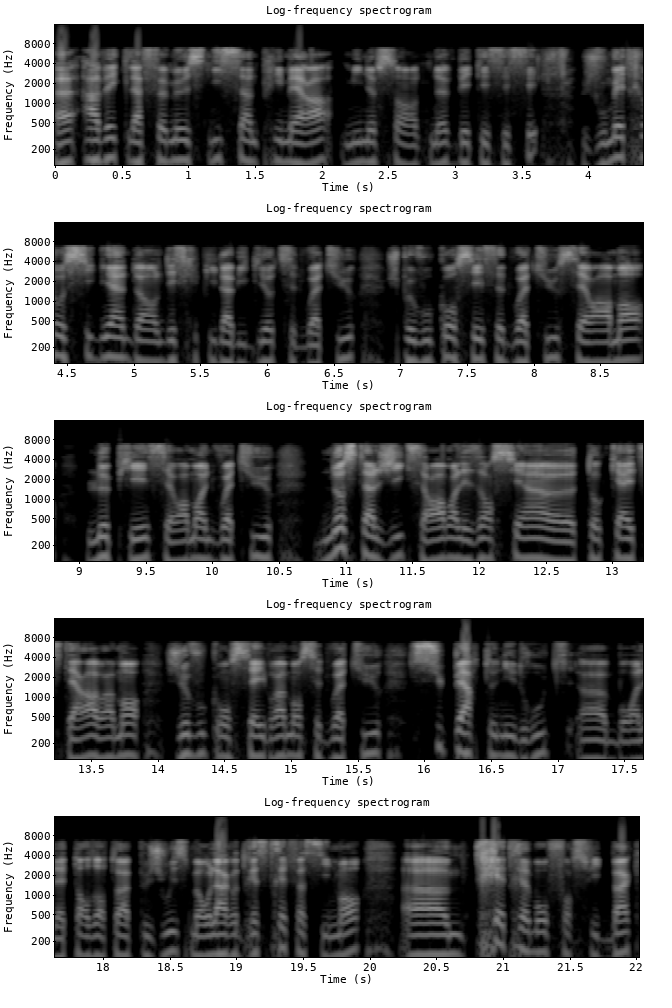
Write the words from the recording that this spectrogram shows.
euh, avec la fameuse Nissan Primera 1909 BTCC. Je vous mettrai aussi le lien dans le descriptif de la vidéo de cette voiture. Je peux vous conseiller cette voiture, c'est vraiment le pied, c'est vraiment une voiture nostalgique, c'est vraiment les anciens euh, Toka, etc. Vraiment, je vous conseille vraiment cette voiture, super tenue de route. bon, elle est de temps en temps un peu jouisse, mais on la redresse très facilement. très très bon force feedback,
